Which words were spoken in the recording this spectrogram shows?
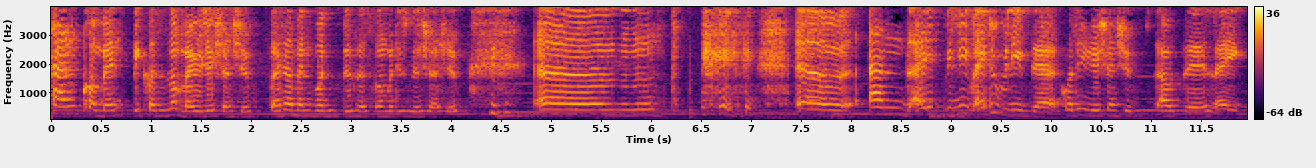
can't comment because it's not my relationship. I don't have anybody's business, somebody's relationship. um, uh, and I believe, I do believe there are quality relationships out there. Like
